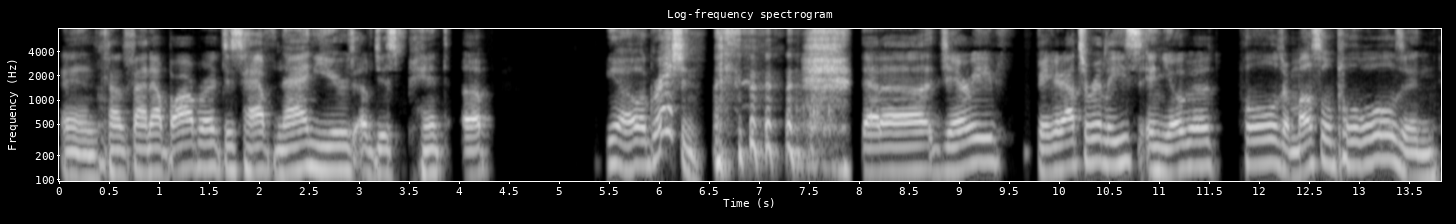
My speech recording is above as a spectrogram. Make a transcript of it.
and kind of find out Barbara just have nine years of just pent up, you know, aggression that uh Jerry figured out to release in yoga pulls or muscle pulls and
